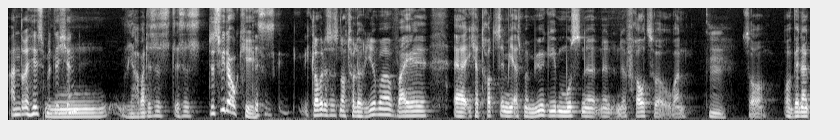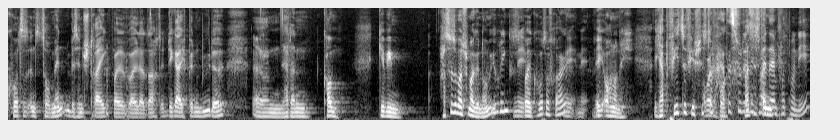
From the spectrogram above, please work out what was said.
Andere Hilfsmittelchen? Mm, ja, aber das ist, das ist. Das ist wieder okay. Das ist, ich glaube, das ist noch tolerierbar, weil äh, ich ja trotzdem mir erstmal Mühe geben muss, eine, eine, eine Frau zu erobern. Hm. So. Und wenn er kurz das Instrument ein bisschen streikt, weil, weil er sagt, Digga, ich bin müde, ähm, ja, dann komm, gib ihm Hast du sowas schon mal genommen übrigens? Nee. War eine kurze Frage? Nee, nee, nee. Ich auch noch nicht. Ich habe viel zu viel Schiss Aber davor. Hattest du das Was nicht mal in deinem Portemonnaie?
